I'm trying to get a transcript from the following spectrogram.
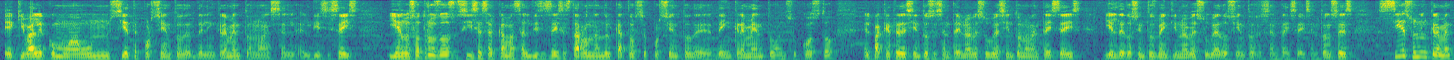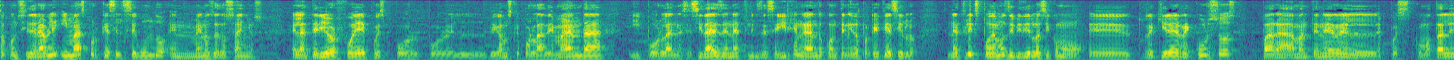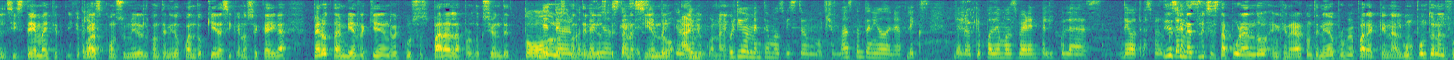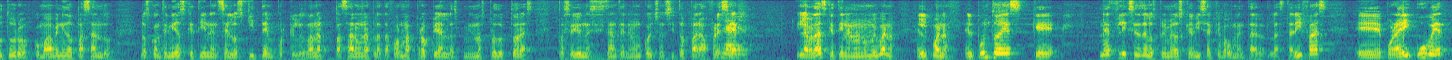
equivale como a un 7% de- del incremento, no es el, el 16. Y en los otros dos sí se acerca más al 16, está rondando el 14% de, de incremento en su costo. El paquete de 169 sube a 196 y el de 229 sube a 266. Entonces, sí es un incremento considerable y más porque es el segundo en menos de dos años. El anterior fue pues por, por el, digamos que por la demanda y por las necesidades de Netflix de seguir generando contenido, porque hay que decirlo, Netflix podemos dividirlo así como eh, requiere recursos para mantener el pues como tal el sistema y que, y que Claro. puedas consumir el contenido cuando quieras y que no se caiga, pero también requieren recursos para la producción de todos de todo los contenidos contenido que están haciendo año con año. Últimamente hemos visto mucho más contenido de Netflix de lo que podemos ver en películas de otras Y es que Netflix está apurando en generar contenido propio para que en algún punto en el futuro, como ha venido pasando, los contenidos que tienen se los quiten porque los van a pasar a una plataforma propia, las mismas productoras, pues ellos necesitan tener un colchoncito para ofrecer. Claro. Y la verdad es que tienen uno muy bueno. El, bueno, el punto es que Netflix es de los primeros que avisa que va a aumentar las tarifas. Eh, por ahí Uber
